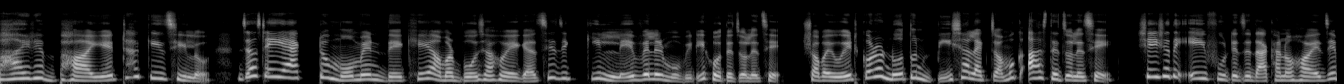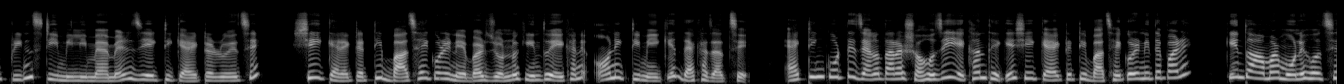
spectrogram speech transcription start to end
ভাইরে ভাই, এটা কি ছিল? জাস্ট এই একটা মোমেন্ট দেখে আমার বোঝা হয়ে গেছে যে কি লেভেলের মুভিটি হতে চলেছে। সবাই ওয়েট করো, নতুন বিশাল এক চমক আসতে চলেছে। সেই সাথে এই ফুটেজে দেখানো হয় যে প্রিন্স টি মিলি ম্যামের যে একটি ক্যারেক্টার রয়েছে, সেই ক্যারেক্টারটি বাছাই করে নেবার জন্য কিন্তু এখানে অনেকটি মেয়েকে দেখা যাচ্ছে। অ্যাক্টিং করতে যেন তারা সহজেই এখান থেকে সেই ক্যারেক্টারটি বাছাই করে নিতে পারে। কিন্তু আমার মনে হচ্ছে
